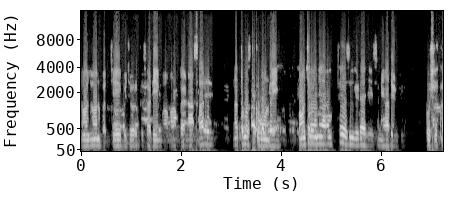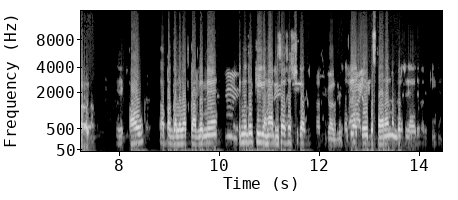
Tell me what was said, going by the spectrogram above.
ਨੌਜਵਾਨ ਬੱਚੇ ਬਜ਼ੁਰਗ ਸਾਡੀ ਮਾਵਾਂ ਭੈਣਾਂ ਸਾਰੇ ਨਤਮਸਤਕ ਹੋਣ ਲਈ ਪਹੁੰਚ ਰਹੇ ਨੇ ਔਰ ਉੱਥੇ ਅਸੀਂ ਜਿਹੜਾ ਇਹ ਸੁਨੇਹਾ ਦੇਣ ਦੀ ਕੋਸ਼ਿਸ਼ ਕਰ ਰਹੇ ਹਾਂ। ਤੇ ਆਓ ਆਪਾਂ ਗੱਲਬਾਤ ਕਰ ਲੈਂਦੇ ਆ ਇਹਨਾਂ ਦਾ ਕੀ ਕਹਿਣਾ ਜੀ? ਸਰ ਸਤਿ ਸ਼੍ਰੀ ਅਕਾਲ ਸਤਿ ਸ਼੍ਰੀ ਅਕਾਲ ਜੀ। ਸਰ ਜੋ ਦਸਤਾਰਾਂ ਲੰਗਰ ਸਜਾਇਆ ਇਹਦੇ ਬਾਰੇ ਕੀ ਕਹਿਣਾ?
